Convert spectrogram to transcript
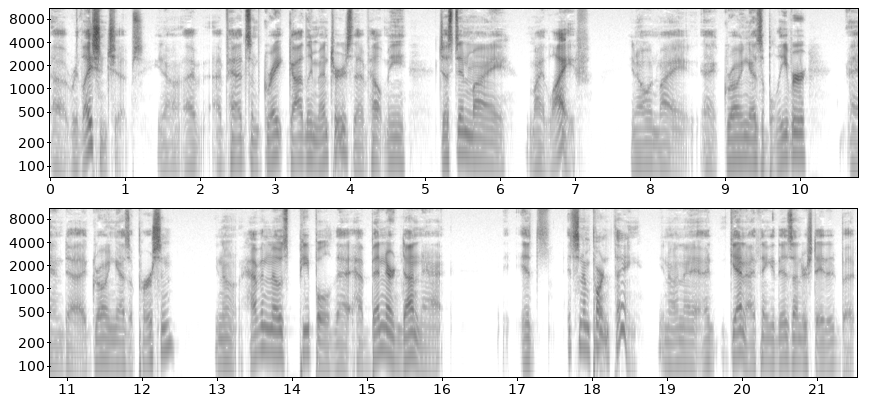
uh, relationships, you know, I've I've had some great godly mentors that have helped me just in my my life, you know, in my uh, growing as a believer and uh, growing as a person. You know, having those people that have been there, done that, it's it's an important thing. You know, and I, I again, I think it is understated, but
